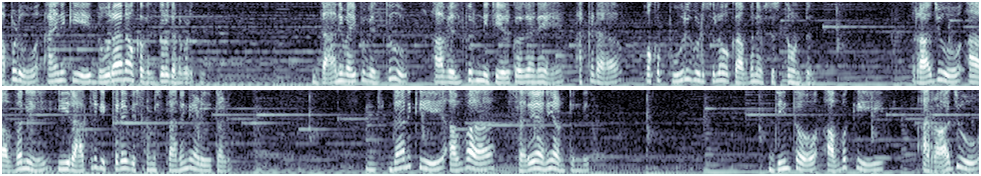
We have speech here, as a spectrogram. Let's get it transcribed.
అప్పుడు ఆయనకి దూరాన ఒక వెలుతురు కనబడుతుంది. దానివైపు వెళ్తూ ఆ వెలుతురుని చేరుకోగానే అక్కడ ఒక పూరి గుడిసెలో ఒక అవ్వ నివసిస్తూ ఉంటుంది. రాజు ఆ అవ్వని ఈ రాత్రికి ఇక్కడే విశ్రమిస్తానని అడుగుతాడు. దానికి అవ్వ సరే అని అంటుంది. దీంతో అవ్వకి ఆ రాజు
